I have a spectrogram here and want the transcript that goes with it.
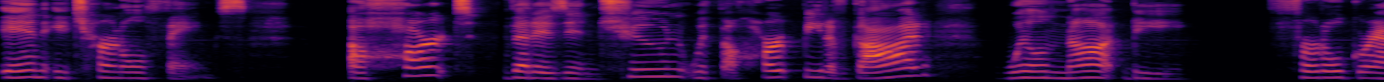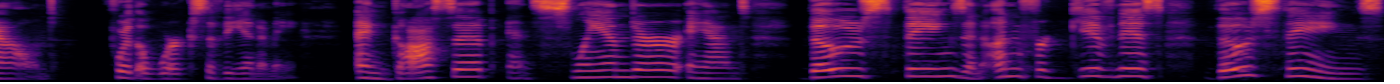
in eternal things. A heart that is in tune with the heartbeat of God will not be fertile ground for the works of the enemy. And gossip and slander and those things and unforgiveness, those things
